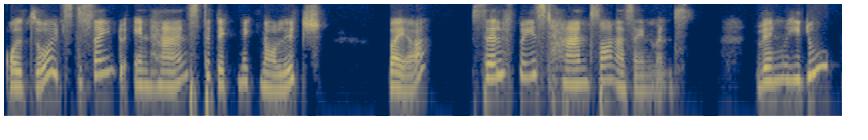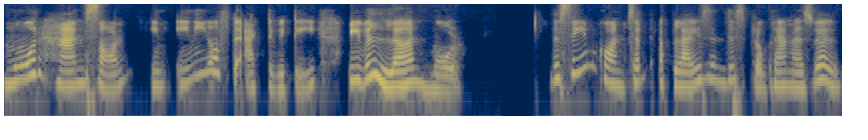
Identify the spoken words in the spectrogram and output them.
Also, it's designed to enhance the technique knowledge via self-paced hands-on assignments. When we do more hands-on in any of the activity, we will learn more. The same concept applies in this program as well.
